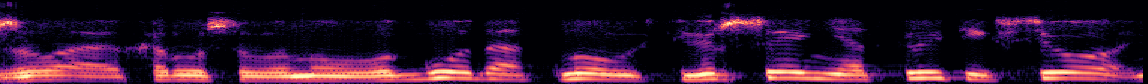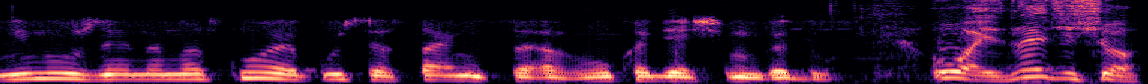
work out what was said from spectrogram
Желаю хорошего Нового года, новых свершений, открытий. Все ненужное наносное пусть останется в уходящем году. Ой, знаете еще,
